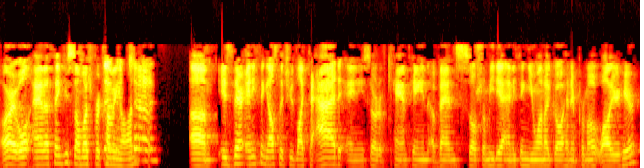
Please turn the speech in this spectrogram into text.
All right. Well, Anna, thank you so much for coming on. Um, is there anything else that you'd like to add? Any sort of campaign, events, social media, anything you want to go ahead and promote while you're here?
